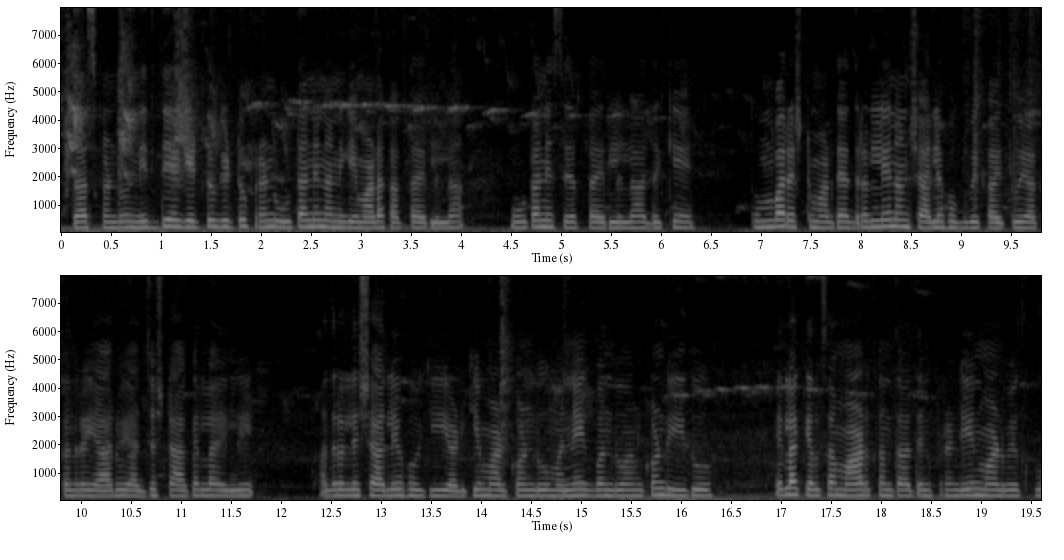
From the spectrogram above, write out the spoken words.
ಸುಧಾರಿಸ್ಕೊಂಡು ನಿದ್ದೆ ಗೆಟ್ಟು ಗೆಟ್ಟು ಫ್ರೆಂಡ್ ಊಟನೇ ನನಗೆ ಮಾಡೋಕ್ಕಾಗ್ತಾ ಇರಲಿಲ್ಲ. ಊಟನೇ ಸೇರ್ತಾ ಇರಲಿಲ್ಲ. ಅದಕ್ಕೆ ತುಂಬ ರೆಸ್ಟ್ ಮಾಡಿದೆ. ಅದರಲ್ಲೇ ನಾನು ಶಾಲೆ ಹೋಗಬೇಕಾಯ್ತು. ಯಾಕಂದರೆ ಯಾರೂ ಅಡ್ಜಸ್ಟ್ ಆಗಲ್ಲ ಇಲ್ಲಿ. ಅದರಲ್ಲೇ ಶಾಲೆ ಹೋಗಿ ಅಡುಗೆ ಮಾಡಿಕೊಂಡು ಮನೆಗೆ ಬಂದು ಅಂದ್ಕೊಂಡು ಇದು ಎಲ್ಲ ಕೆಲಸ ಮಾಡ್ಕೊತ ಇದ್ದೇನೆ ಫ್ರೆಂಡ್. ಏನು ಮಾಡಬೇಕು?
